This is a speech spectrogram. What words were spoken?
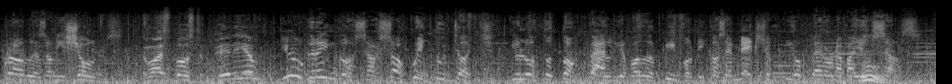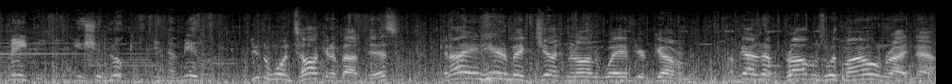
problems on his shoulders. Am I supposed to pity him? You gringos are so quick to judge. You love to talk badly of other people because it makes you feel better about yourselves. Maybe you should look in the mirror. You're the one talking about this, and I ain't here to make judgment on the way of your government. I've got enough problems with my own right now.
